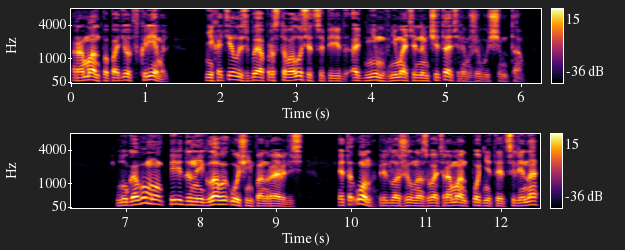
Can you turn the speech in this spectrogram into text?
роман попадет в Кремль. Не хотелось бы опростоволоситься перед одним внимательным читателем, живущим там. Луговому переданные главы очень понравились. Это он предложил назвать роман «Поднятая целина»,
